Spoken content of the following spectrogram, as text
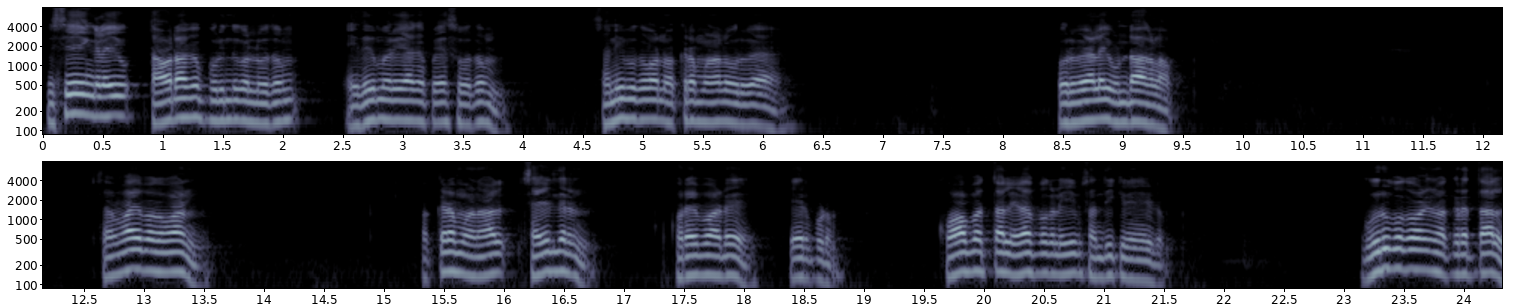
விஷயங்களை தவறாக புரிந்து கொள்வதும் எதிர்மறையாக பேசுவதும் சனி பகவான் வக்கரமானால் ஒரு ஒரு உண்டாகலாம். செவ்வாய் பகவான் வக்கரமானால் செயல்திறன் குறைபாடு ஏற்படும். கோபத்தால் இழப்புகளையும் சந்திக்க நேரிடும். குரு பகவானின் வக்கரத்தால்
